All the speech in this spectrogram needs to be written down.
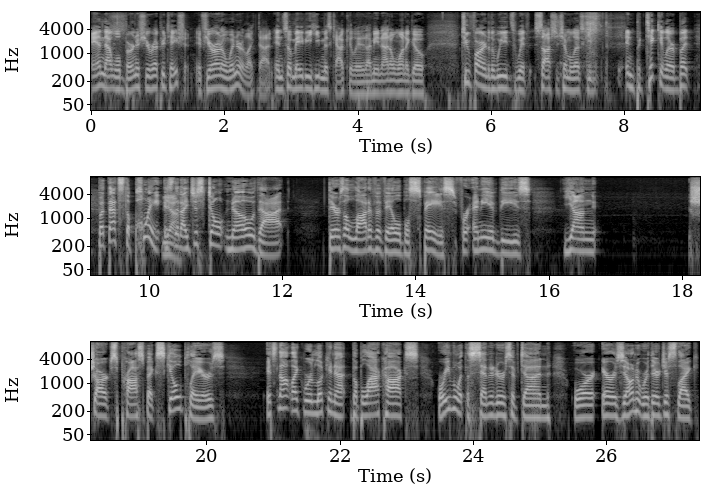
and that will burnish your reputation if you're on a winner like that. And so maybe he miscalculated. I mean, I don't want to go too far into the weeds with Sasha Chmelevski in particular, but But that's the point is Yeah. that I just don't know that there's a lot of available space for any of these young Sharks prospect skill players. It's not like we're looking at the Blackhawks or even what the Senators have done or Arizona where they're just like,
